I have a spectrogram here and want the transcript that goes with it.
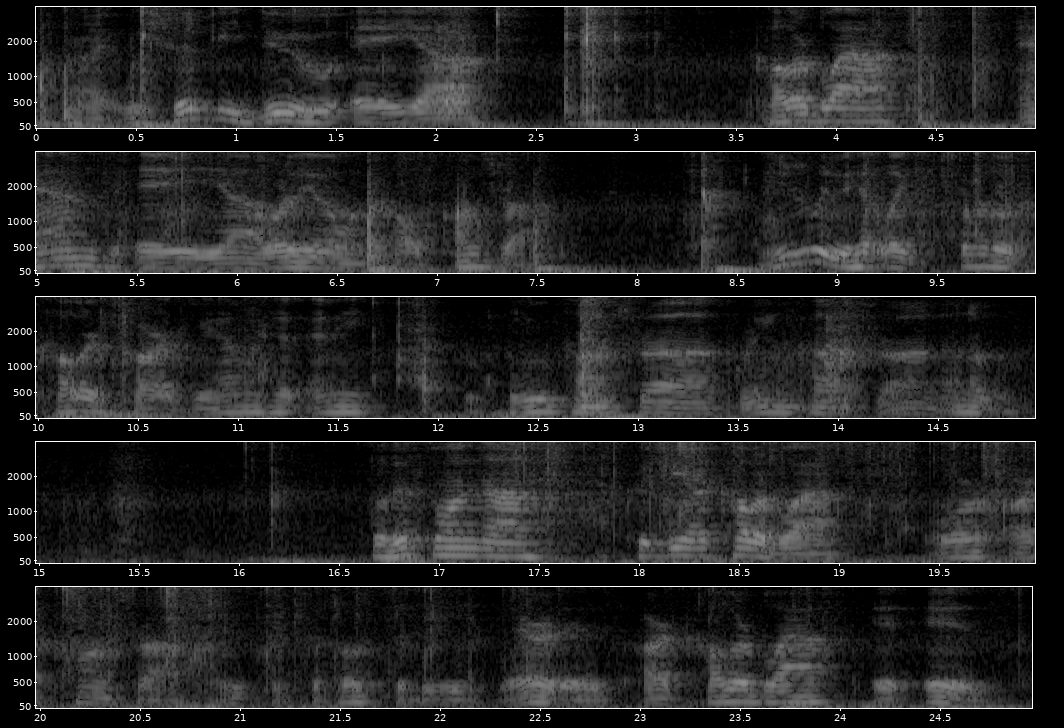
Alright, we should be due a uh, Color Blast and a uh, what are the other ones called? Contra. Usually we hit like some of those colored cards. We haven't hit any blue Contra, green Contra, none of them. So this one uh, could be our Color Blast or our Contra. At least it's supposed to be. There it is. Our Color Blast it is.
